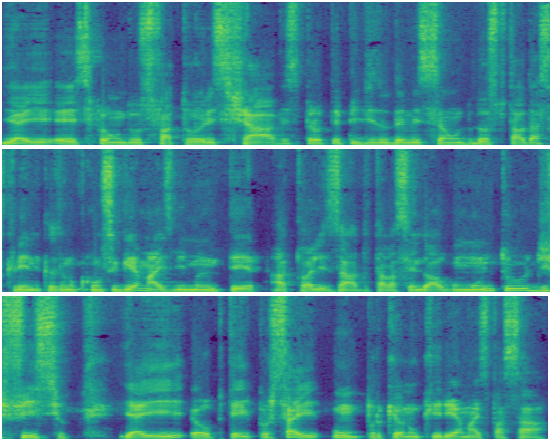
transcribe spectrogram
E aí, esse foi um dos fatores chaves para eu ter pedido demissão do, Hospital das Clínicas. Eu não conseguia mais me manter atualizado, estava sendo algo muito difícil. E aí, eu optei por sair. Um, porque eu não queria mais passar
